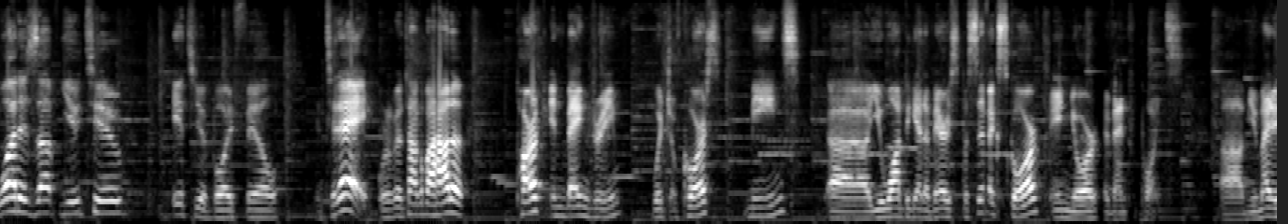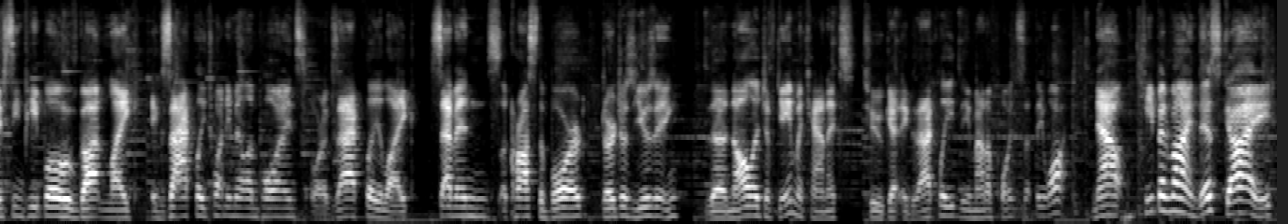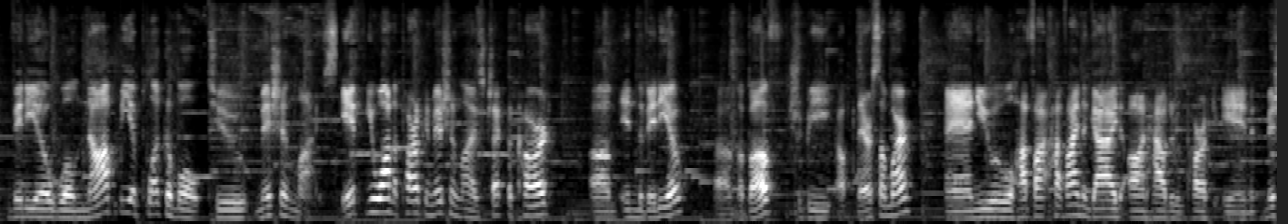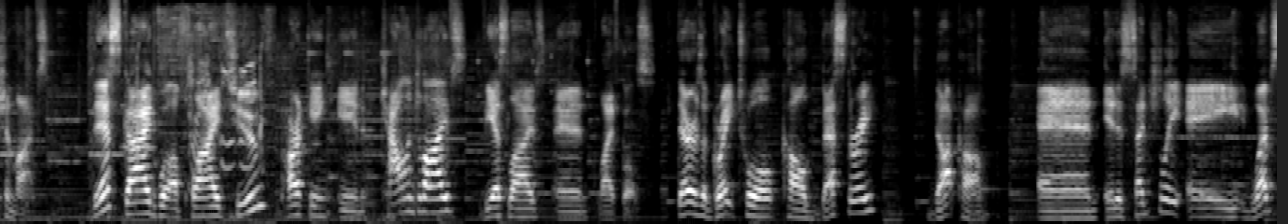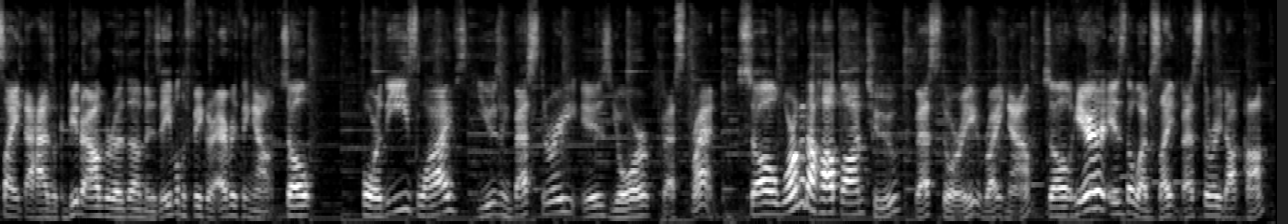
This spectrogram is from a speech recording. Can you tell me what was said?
What is up, YouTube? It's your boy Phil, and today we're going to talk about how to park in BanG Dream, which of course means uh, you want to get a very specific score in your event points. Um, you might have seen people who've gotten like exactly 20 million points or exactly like sevens across the board. They're just using the knowledge of game mechanics to get exactly the amount of points that they want. Now, keep in mind, this guide video will not be applicable to mission lives. If you want to park in mission lives, check the card um, in the video um, above, should be up there somewhere, and you will have, find a guide on how to park in mission lives. This guide will apply to parking in challenge lives, VS lives, and live goals. There is a great tool called Bestdori.com and it is essentially a website that has a computer algorithm and is able to figure everything out. So for these lives, using Bestdori is your best friend. So we're gonna hop on to Bestdori right now. So here is the website, bestdori.com.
